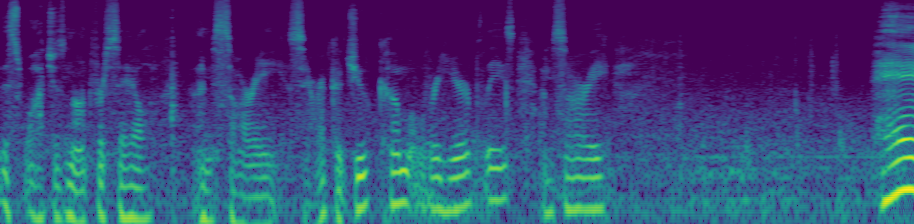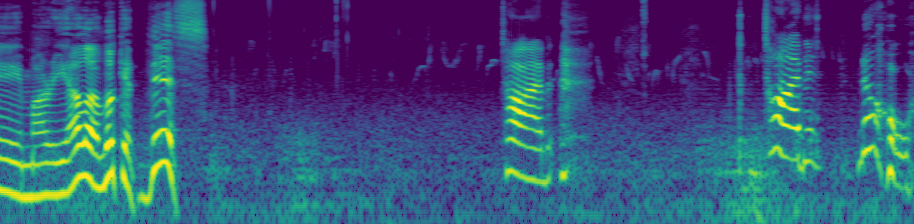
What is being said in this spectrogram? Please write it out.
this watch is not for sale. I'm sorry. Sarah, could you come over here, please? I'm sorry. Hey, Mariella, look at this! Todd. Todd, no.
